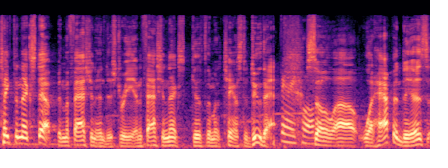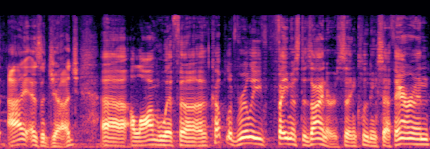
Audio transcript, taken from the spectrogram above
take the next step in the fashion industry, and FashioNXT gives them a chance to do that. Very cool. So, uh, what happened is, I, as a judge, uh, along with a couple of really famous designers, including Seth Aaron,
